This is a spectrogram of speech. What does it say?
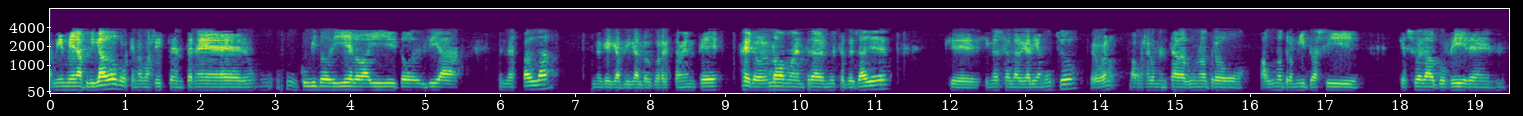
También bien aplicado porque no consiste en tener un cubito de hielo ahí todo el día en la espalda, sino que hay que aplicarlo correctamente, pero no vamos a entrar en muchos detalles que si no se alargaría mucho, pero bueno, vamos a comentar algún otro algún otro mito así que suele ocurrir en,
